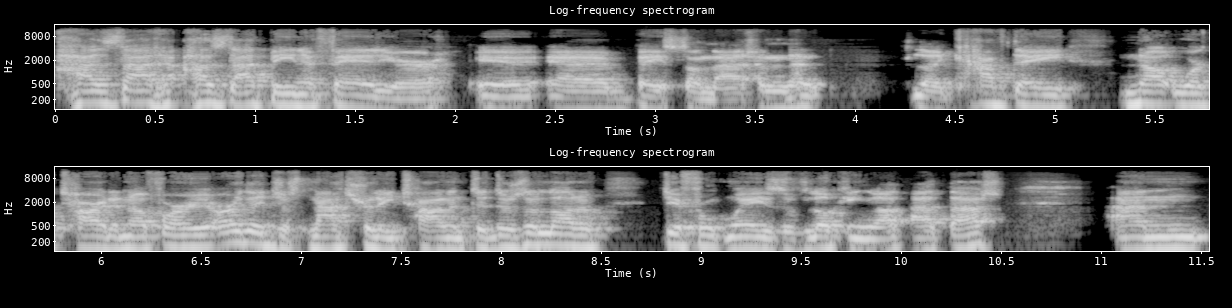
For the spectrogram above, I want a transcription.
has that has that been a failure uh, uh based on that? And like have they not worked hard enough or are they just naturally talented there's a lot of different ways of looking at, at that and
